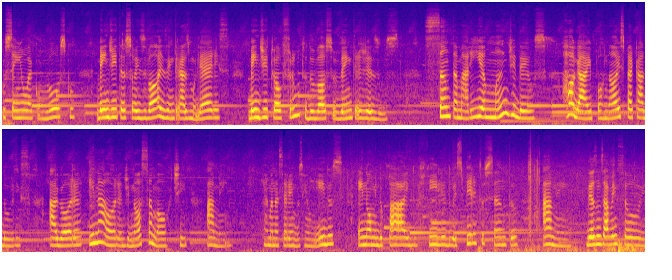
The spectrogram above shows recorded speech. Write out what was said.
o Senhor é convosco. Bendita sois vós entre as mulheres, bendito é o fruto do vosso ventre, Jesus. Santa Maria, Mãe de Deus, rogai por nós, pecadores, agora e na hora de nossa morte. Amém. Permaneceremos reunidos em nome do Pai, do Filho do Espírito Santo. Amém. Deus nos abençoe.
